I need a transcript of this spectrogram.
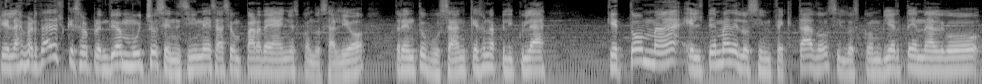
que la verdad es que sorprendió a muchos en cines hace un par de años cuando salió Tren to Busan, que es una película que toma el tema de los infectados y los convierte en algo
